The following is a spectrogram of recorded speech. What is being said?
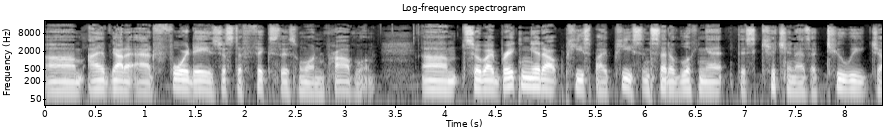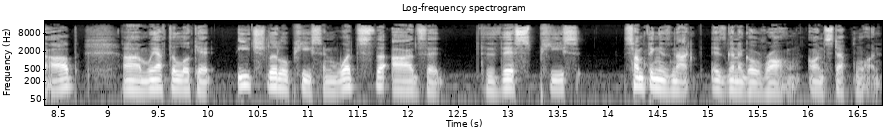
um, I've got to add four days just to fix this one problem. Um, so by breaking it out piece by piece, instead of looking at this kitchen as a two week job, um, we have to look at each little piece and what's the odds that this piece something is not is going to go wrong on step one.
